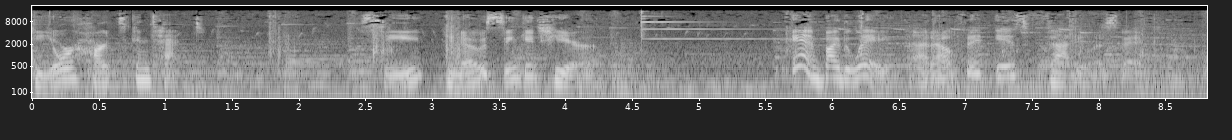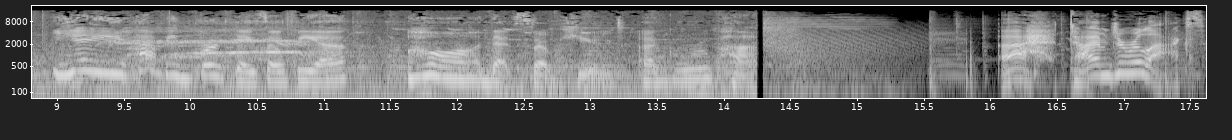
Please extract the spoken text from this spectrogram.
to your heart's content. See? No sinkage here. And by the way, that outfit is fabulous, Vic. Yay! Happy birthday, Sophia! Oh, that's so cute. A group hug. Ah, time to relax.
